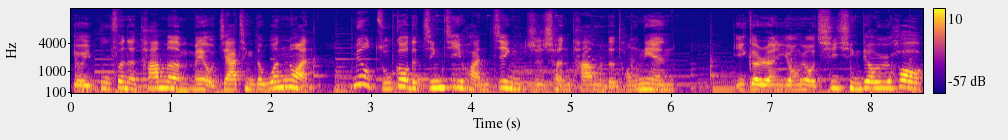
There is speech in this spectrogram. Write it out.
有一部分的他们没有家庭的温暖，没有足够的经济环境支撑他们的童年。一个人拥有七情六欲后，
